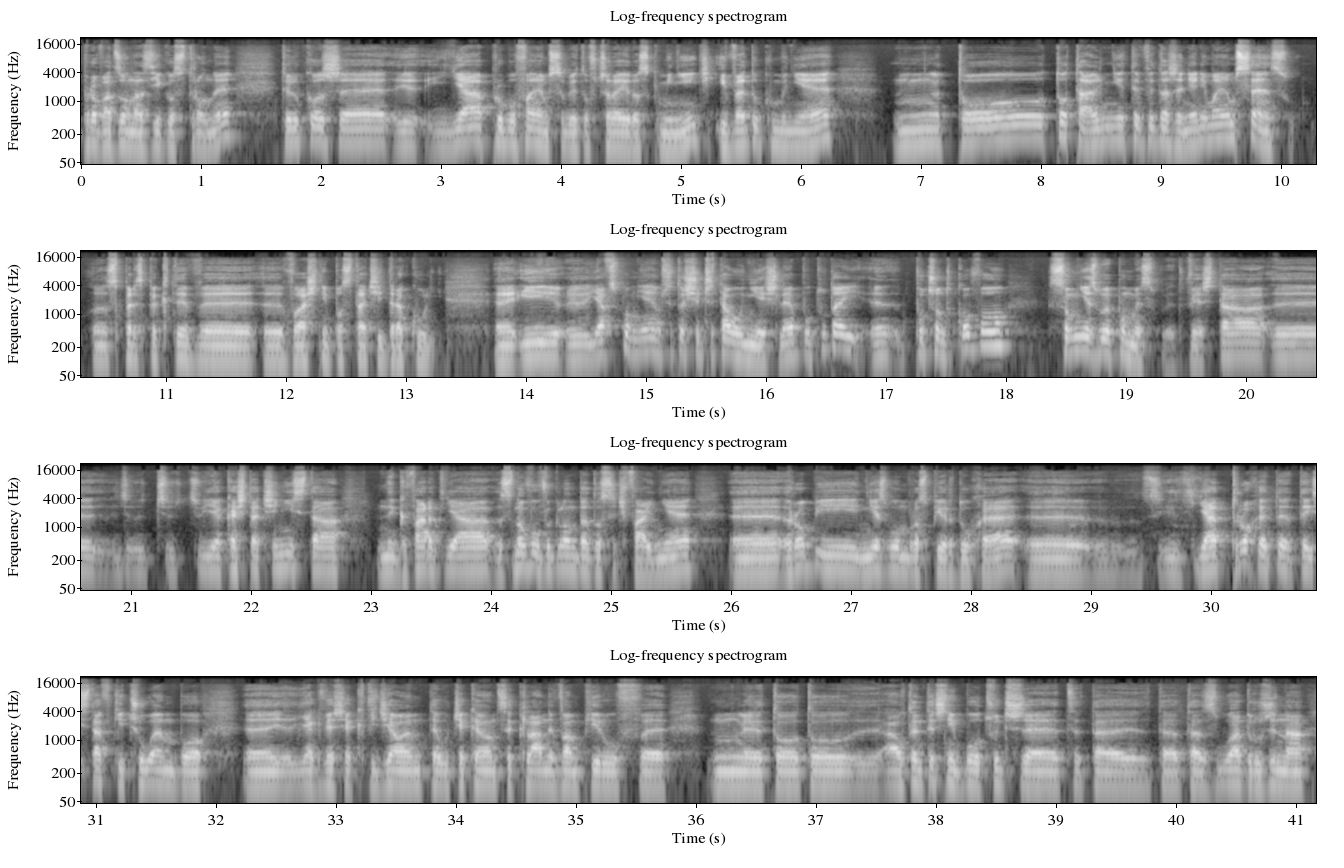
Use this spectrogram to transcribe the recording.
prowadzona z jego strony, tylko że y, ja próbowałem sobie to wczoraj rozkminić i według mnie to totalnie te wydarzenia nie mają sensu y, z perspektywy y, właśnie postaci Drakuli. Y, I ja wspomniałem, że to się czytało nieźle, bo tutaj początkowo są niezłe pomysły. Wiesz, ta y, jakaś ta cienista gwardia znowu wygląda dosyć fajnie, y, robi niezłą rozpierduchę. Y, ja trochę te, tej stawki czułem, bo y, jak wiesz, jak widziałem te uciekające klany wampirów, y, y, to, to autentycznie było czuć, że ta, ta, ta zła drużyna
